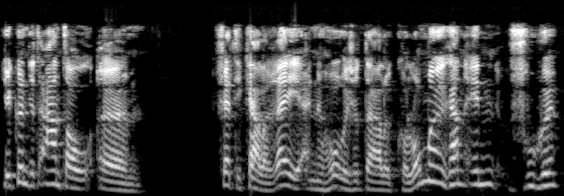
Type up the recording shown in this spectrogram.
Je kunt het aantal uh, verticale rijen en horizontale kolommen gaan invoegen.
